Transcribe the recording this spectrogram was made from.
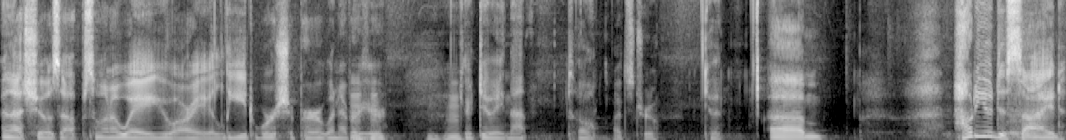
and that shows up. So in a way, you are a lead worshiper whenever you're you're doing that. So That's true. good. Um, how do you decide?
